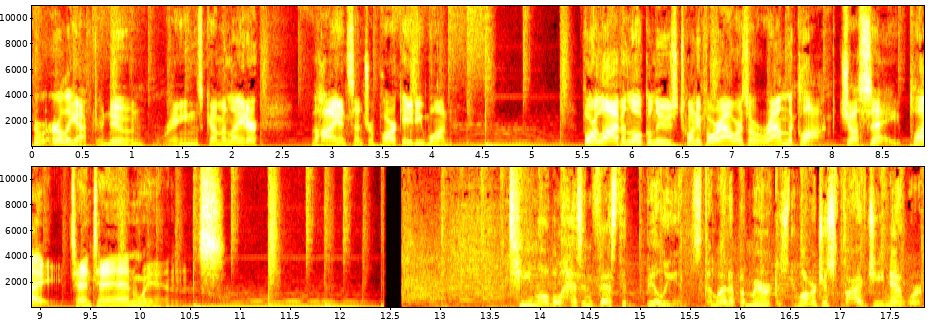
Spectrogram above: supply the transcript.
through early afternoon. Rain's coming later. The high in Central Park, 81. For live and local news 24 hours around the clock, just say play 1010 Wins. T-Mobile has invested billions to light up America's largest 5G network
